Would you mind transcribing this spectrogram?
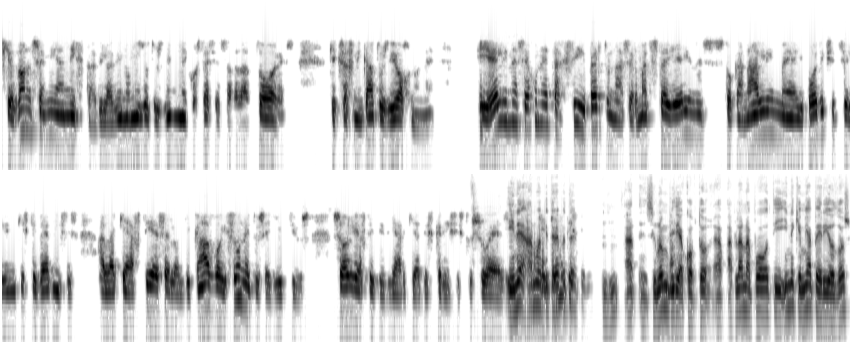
σχεδόν σε μία νύχτα. Δηλαδή νομίζω τους δίνουν 24-48 ώρες και ξαφνικά τους διώχνουν. Οι Έλληνες έχουν ταχθεί υπέρ του Νάσερ. Μάλιστα οι Έλληνες στο κανάλι με υπόδειξη της ελληνικής κυβέρνησης αλλά και αυτοί εθελοντικά βοηθούν τους Αιγύπτιους σε όλη αυτή τη διάρκεια της κρίσης του Σουέζ. Είναι, αν μου επιτρέπετε, ε, συγγνώμη που ναι. διακόπτω, απλά να πω ότι είναι και μια περίοδος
